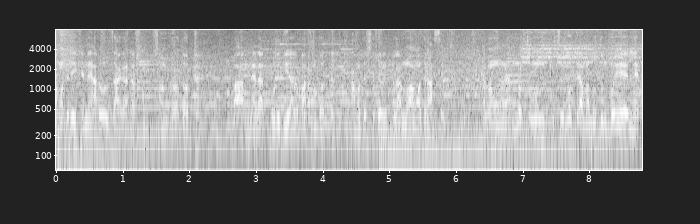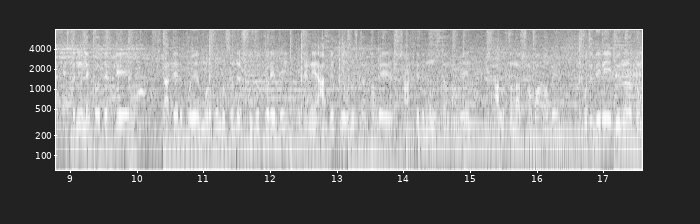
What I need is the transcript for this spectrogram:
আমাদের এখানে আরও জায়গাটা সম্প্রসারণ করা দরকার বা মেলার পরিধি আরও বাড়ানো দরকার। আমাদের সেটা ফেলানো আমাদের আছে। এবং নতুন কিছু বলতে আমরা নতুন বইয়ের স্থানীয় লেখকদেরকে তাদের বইয়ের মরহুম রোশনের সুযোগ করে দিই। এখানে আবৃত্তি অনুষ্ঠান হবে, সাংস্কৃতিক অনুষ্ঠান হবে, আলোচনা সভা হবে। প্রতিদিনই বিভিন্ন রকম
